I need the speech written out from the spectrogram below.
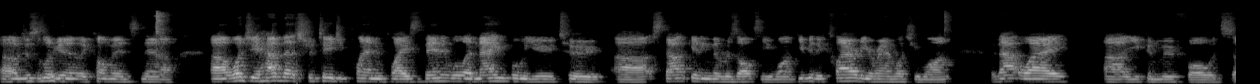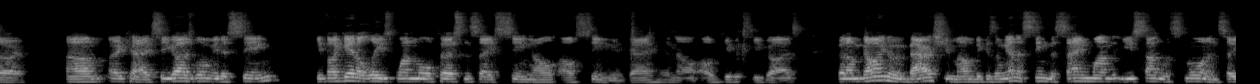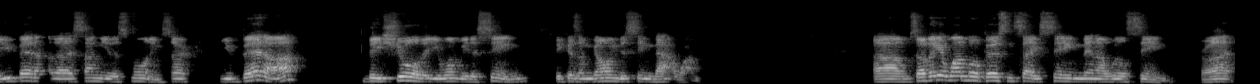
I'm just looking at the comments now. Uh, once you have that strategic plan in place, then it will enable you to uh, start getting the results that you want, give you the clarity around what you want. That way, uh, you can move forward. So, um, okay, so you guys want me to sing? If I get at least one more person say sing, I'll, I'll sing, okay? And I'll, I'll give it to you guys. But I'm going to embarrass you, Mum, because I'm going to sing the same one that you sung this morning. So you better, that I sung you this morning. So you better be sure that you want me to sing because I'm going to sing that one. Um, so if I get one more person say sing, then I will sing, right?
